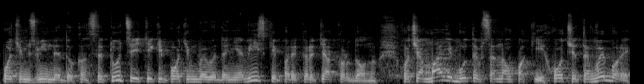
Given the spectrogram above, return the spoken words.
потім зміни до конституції, тільки потім виведення військ і перекриття кордону. Хоча має бути все навпаки. Хочете вибори,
